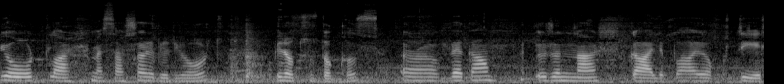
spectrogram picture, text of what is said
Yoğurtlar mesela şöyle bir yoğurt 1.39. Ee, vegan ürünler galiba yok değil.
